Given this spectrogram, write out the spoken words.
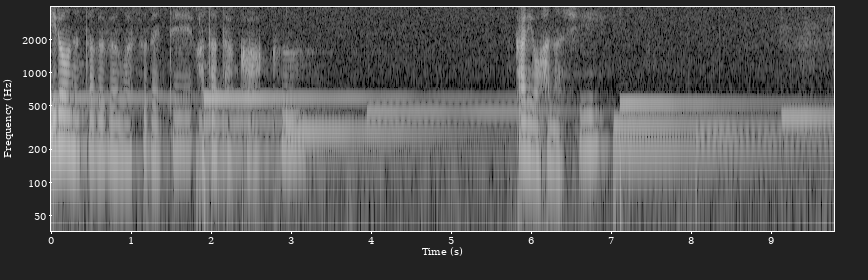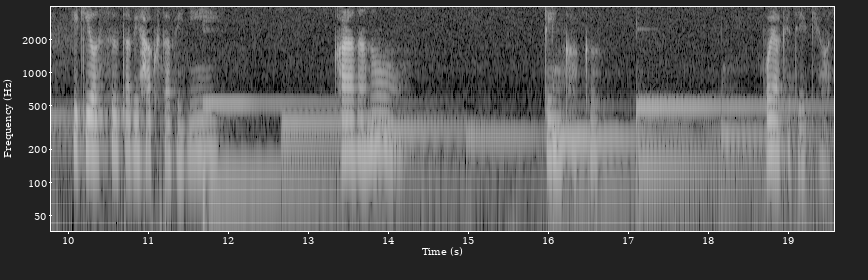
色を塗った部分はすべて温かく光を放し息を吸うたび吐くたびに体の輪郭ぼやけていくように。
